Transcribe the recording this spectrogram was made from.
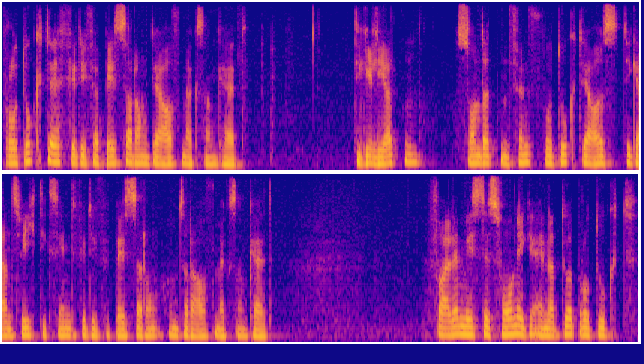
Produkte für die Verbesserung der Aufmerksamkeit. Die Gelehrten sonderten fünf Produkte aus, die ganz wichtig sind für die Verbesserung unserer Aufmerksamkeit. Vor allem ist es Honig ein Naturprodukt,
